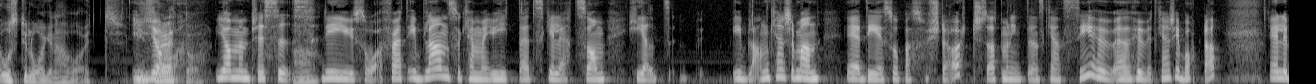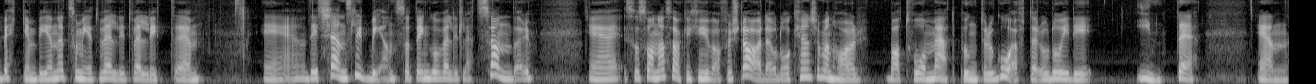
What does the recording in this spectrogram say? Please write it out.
osteologerna har varit. Minns ja. jag rätt då? Ja, men precis. Ja. Det är ju så. För att ibland så kan man ju hitta ett skelett som helt ibland kanske man, eh, det är så pass förstört så att man inte ens kan se huv eh, huvudet kanske är borta. Eller bäckenbenet som är ett väldigt, väldigt eh, eh, det är ett känsligt ben så att den går väldigt lätt sönder. Eh, så sådana saker kan ju vara förstörda och då kanske man har bara två mätpunkter att gå efter och då är det inte en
